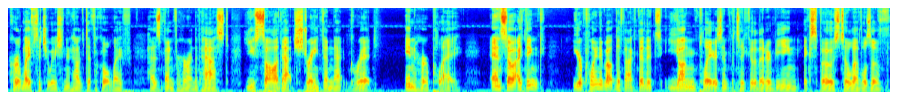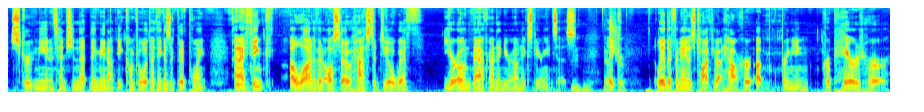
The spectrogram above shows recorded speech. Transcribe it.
her life situation and how difficult life has been for her in the past. You saw that strength and that grit in her play, and so I think your point about the fact that it's young players in particular that are being exposed to levels of scrutiny and attention that they may not be comfortable with, I think is a good point. And I think a lot of it also has to deal with your own background and your own experiences. Mm-hmm. That's like true. Leylah Fernandez talked about how her upbringing prepared her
